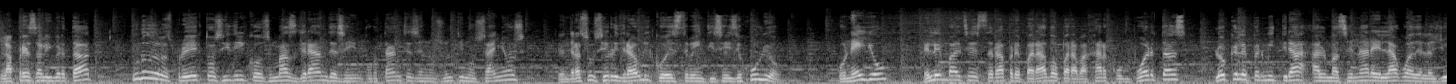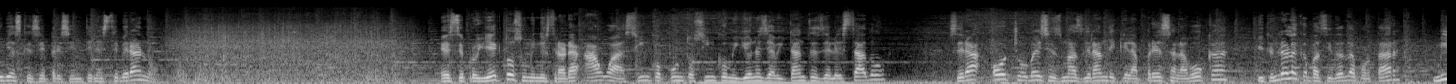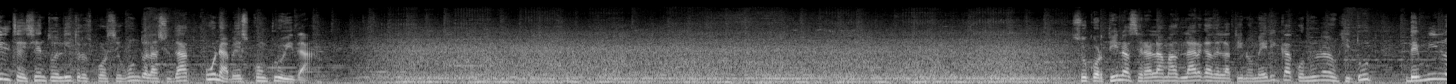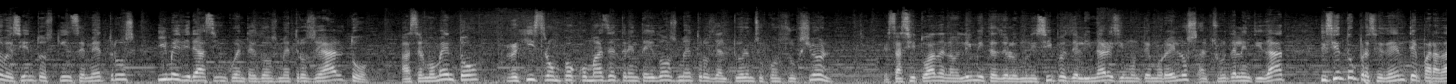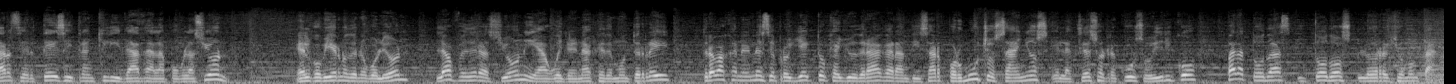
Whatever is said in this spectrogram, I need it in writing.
La presa Libertad, uno de los proyectos hídricos más grandes e importantes en los últimos años, tendrá su cierre hidráulico este 26 de julio. Con ello, el embalse estará preparado para bajar con puertas, lo que le permitirá almacenar el agua de las lluvias que se presenten este verano. Este proyecto suministrará agua a 5.5 millones de habitantes del estado será ocho veces más grande que la presa La Boca y tendrá la capacidad de aportar 1.600 litros por segundo a la ciudad una vez concluida. Su cortina será la más larga de Latinoamérica con una longitud de 1.915 metros y medirá 52 metros de alto. Hasta el momento, registra un poco más de 32 metros de altura en su construcción Está situada en los límites de los municipios de Linares y Montemorelos, al sur de la entidad, y siente un precedente para dar certeza y tranquilidad a la población. El gobierno de Nuevo León, la Federación y Agua y Drenaje de Monterrey trabajan en ese proyecto que ayudará a garantizar por muchos años el acceso al recurso hídrico para todas y todos los regiomontanos.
